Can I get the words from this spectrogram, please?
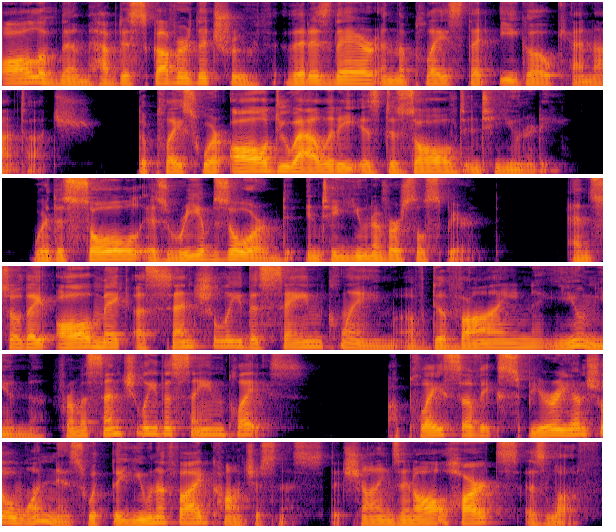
all of them have discovered the truth that is there in the place that ego cannot touch, the place where all duality is dissolved into unity, where the soul is reabsorbed into universal spirit. And so they all make essentially the same claim of divine union from essentially the same place. A place of experiential oneness with the unified consciousness that shines in all hearts as love,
